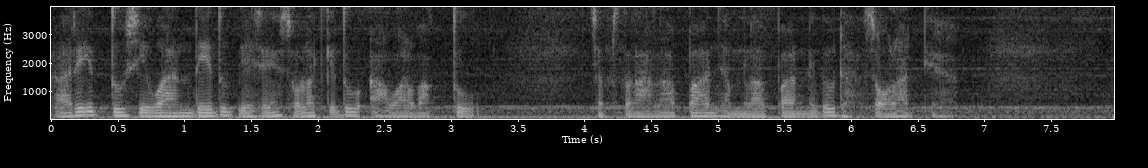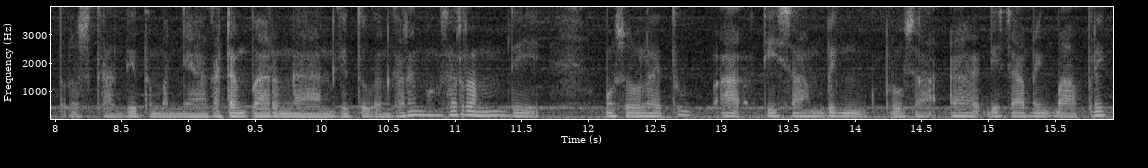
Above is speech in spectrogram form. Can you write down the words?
hari itu si Wanti itu biasanya sholat gitu awal waktu jam setengah delapan jam delapan itu udah sholat ya. Terus ganti temennya kadang barengan gitu kan karena emang serem di musola itu di samping perusahaan eh, di samping pabrik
